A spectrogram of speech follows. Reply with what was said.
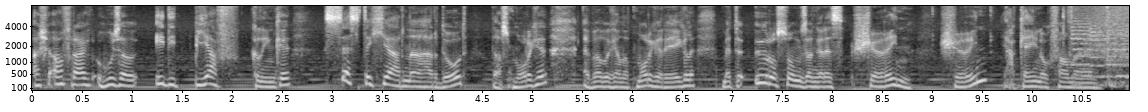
als je afvraagt hoe zou Edith Piaf klinken, 60 jaar na haar dood, dat is morgen. En wel, we gaan dat morgen regelen met de Eurosongzangeres Sherin. Sherin? Ja, ken je nog van... eh,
